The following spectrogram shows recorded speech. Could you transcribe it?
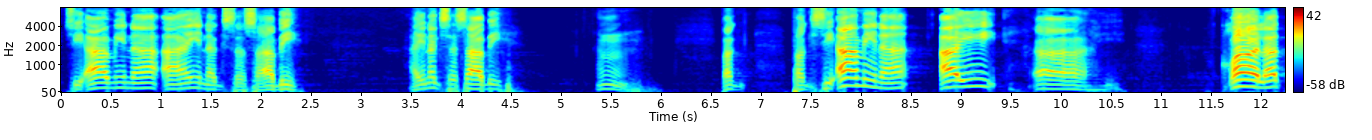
Si Amina ay nagsasabi. Ay nagsasabi. Hmm. Pag, pag si Amina ay uh, kalat,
